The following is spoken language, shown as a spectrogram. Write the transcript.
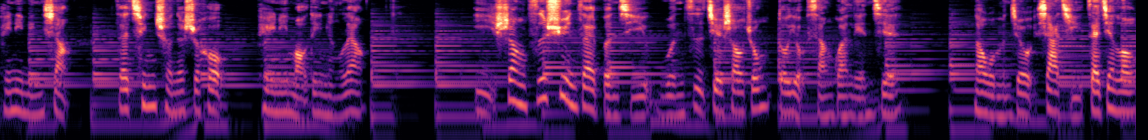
陪你冥想，在清晨的时候。陪你锚定能量。以上资讯在本集文字介绍中都有相关连接。那我们就下集再见喽。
